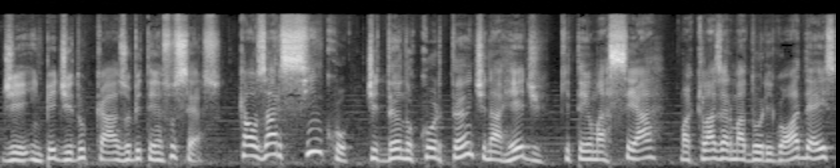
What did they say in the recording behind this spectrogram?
de impedido caso obtenha sucesso causar 5 de dano cortante na rede, que tem uma CA, uma classe armadura igual a 10,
